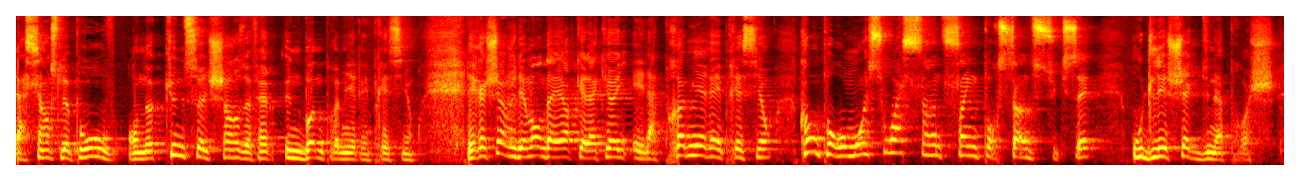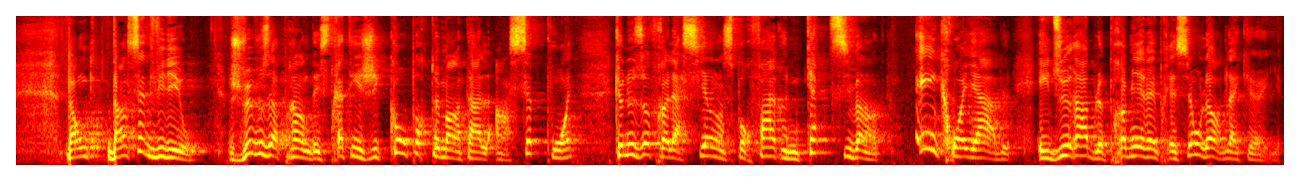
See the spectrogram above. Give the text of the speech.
La science le prouve. On n'a qu'une seule chance de faire une bonne première impression. Les recherches démontrent d'ailleurs que l'accueil et la première impression comptent pour au moins 65% du succès ou de l'échec d'une approche. Donc, dans cette vidéo, je veux vous apprendre des stratégies comportementales en 7 points que nous offre la science pour faire une captivante incroyable et durable première impression lors de l'accueil.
